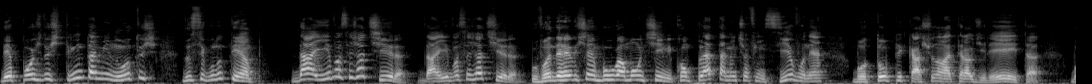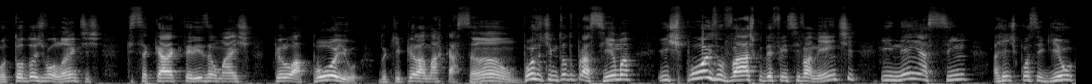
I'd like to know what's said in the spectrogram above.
depois dos 30 minutos do segundo tempo. Daí você já tira, daí você já tira. O Vanderlei Luxemburgo armou um time completamente ofensivo, né? Botou o Pikachu na lateral direita, botou dois volantes que se caracterizam mais pelo apoio do que pela marcação, pôs o time todo para cima, expôs o Vasco defensivamente e nem assim a gente conseguiu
